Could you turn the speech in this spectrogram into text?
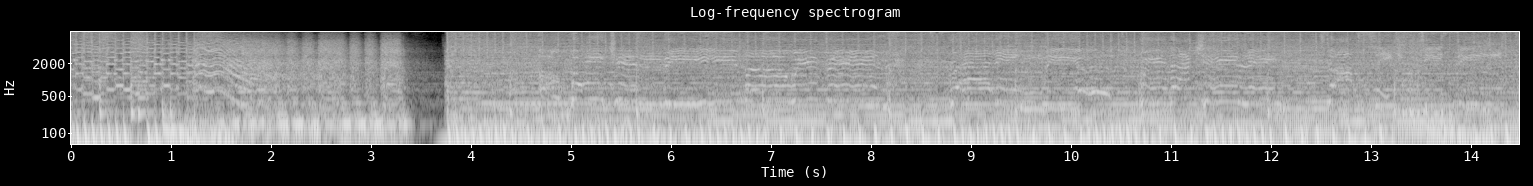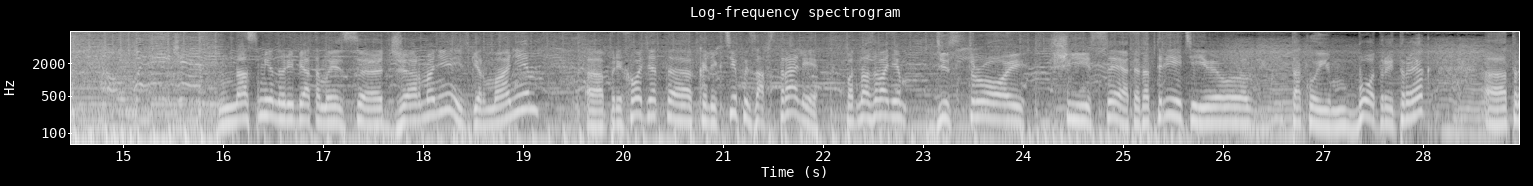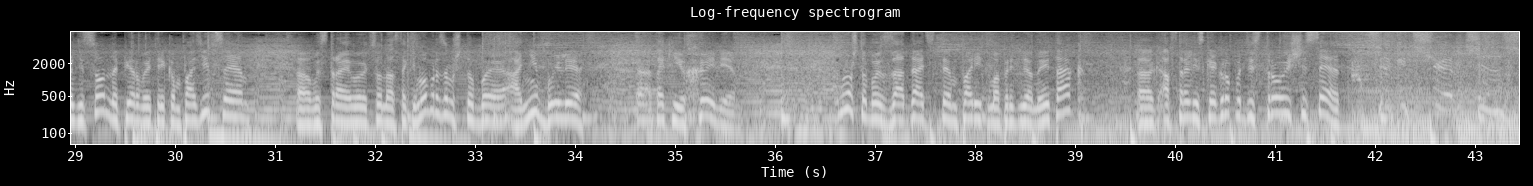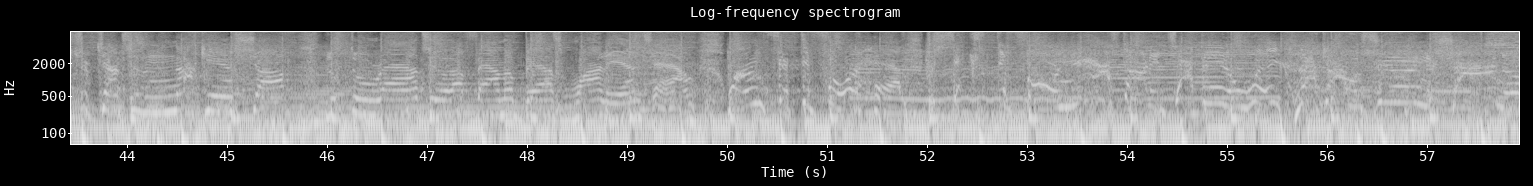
На смену ребятам из Германии, из Германии, Э, приходит э, коллектив из Австралии под названием Destroy She Said. Это третий э, такой бодрый трек. Традиционно первые три композиции выстраиваются у нас таким образом, чтобы они были такие хэви. Ну, чтобы задать темпоритм определенный. Итак, австралийская группа Destroy She Said. down to the knocking shop. Looked around till I found the best one in town. 154 half for 64 now. Started tapping away like I was in China.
